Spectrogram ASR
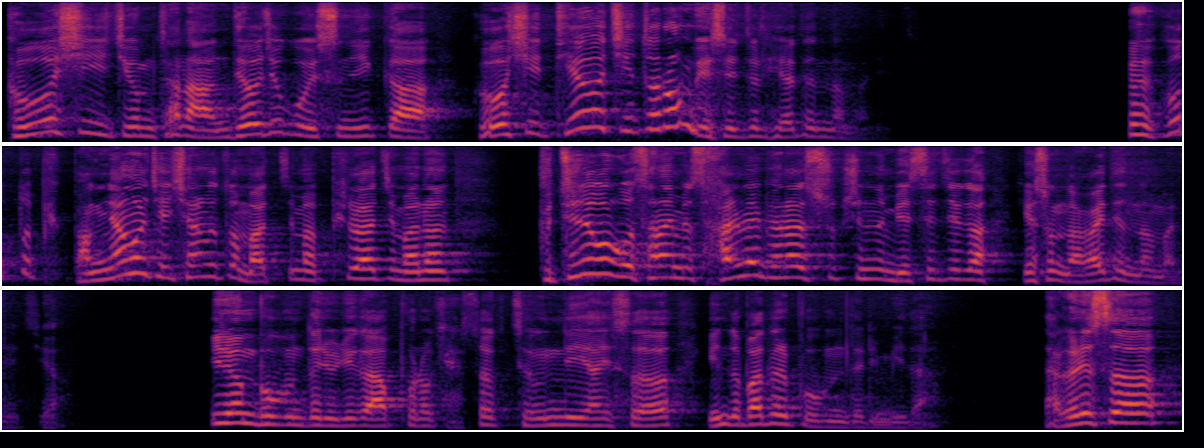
그것이 지금 잘 안 되어지고 있으니까 그것이 되어지도록 메시지를 해야 된단 말이죠. 그래서 그것도 방향을 제시하는 것도 맞지만 필요하지만은 구체적으로 그 사람의 삶의 변화를 수 있는 메시지가 계속 나가야 된단 말이죠. 이런 부분들이 우리가 앞으로 계속 정리해서 인도받을 부분들입니다. 자, 그래서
